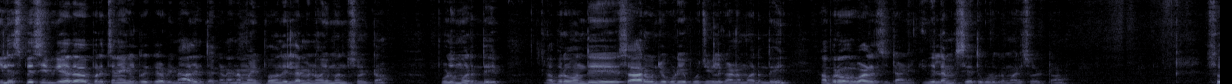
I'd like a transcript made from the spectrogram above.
இல்லை ஸ்பெசிஃபிக்காக ஏதாவது பிரச்சனைகள் இருக்குது அப்படின்னா அதுக்கு தக்கன நம்ம இப்போ வந்து எல்லாமே நோய் மருந்து சொல்லிட்டோம். புழு மருந்து அப்புறம் வந்து சார் உஞ்சக்கூடிய பூச்சிகளுக்கான மருந்து அப்புறம் ஒரு வளர்ச்சி டானிக். இது எல்லாமே சேர்த்து கொடுக்குற மாதிரி சொல்லிட்டோம். ஸோ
